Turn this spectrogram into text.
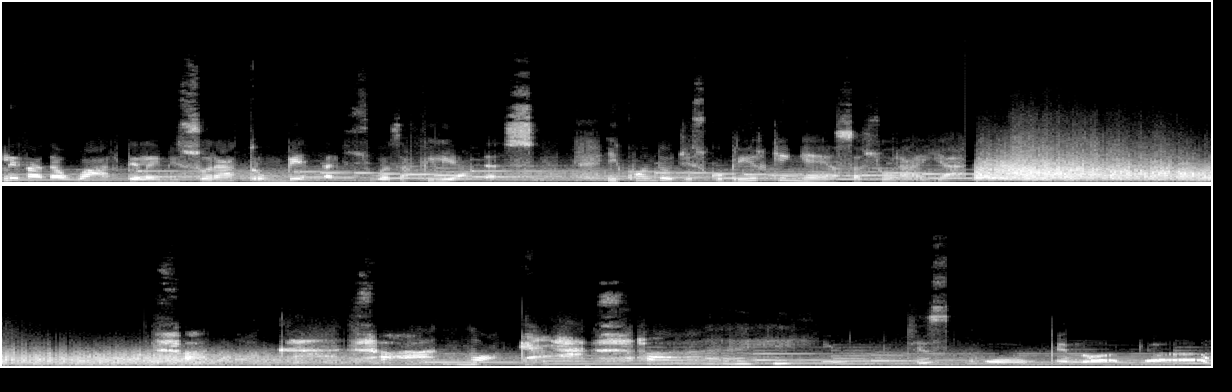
levada ao ar pela emissora A Trombeta e suas afiliadas. E quando eu descobrir quem é essa Soraya. A Noca! A Noca! Ai, desculpe, Noca.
